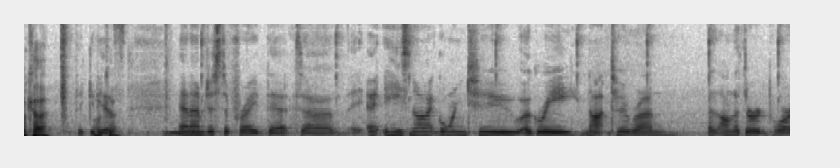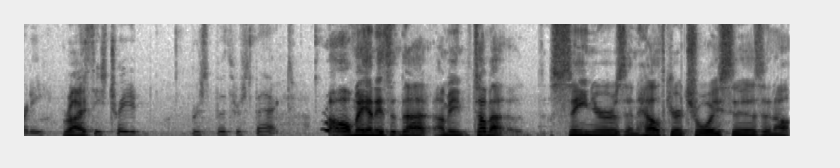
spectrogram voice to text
Okay. I think it is. Okay. And I'm just afraid that uh, uh, he's not going to agree not to run on a third party Right. unless he's treated res- with respect. Oh man, isn't that? I mean, talk about seniors and healthcare choices and uh,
